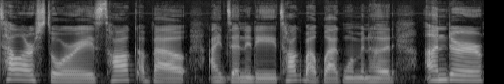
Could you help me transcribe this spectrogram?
tell our stories, talk about identity, talk about Black womanhood under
